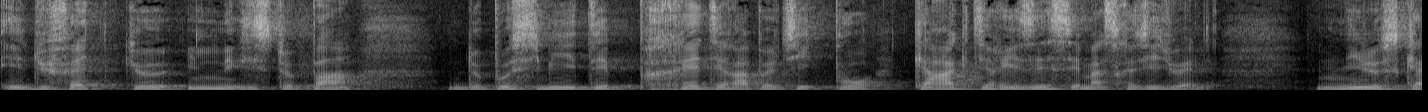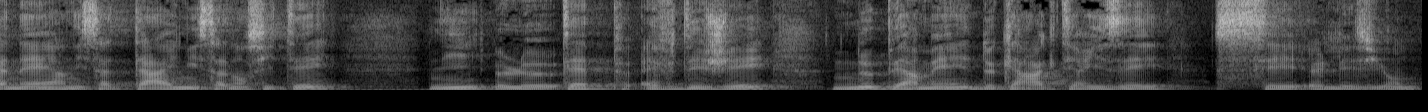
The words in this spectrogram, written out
et du fait qu'il n'existe pas de possibilité pré-thérapeutique pour caractériser ces masses résiduelles. Ni le scanner, ni sa taille, ni sa densité, ni le TEP FDG ne permet de caractériser ces lésions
